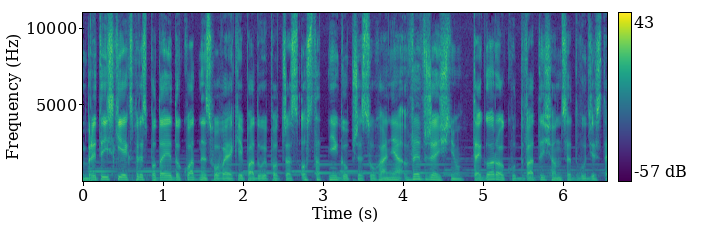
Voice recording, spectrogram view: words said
Brytyjski Ekspres podaje dokładne słowa, jakie padły podczas ostatniego przesłuchania we wrześniu tego roku 2020.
